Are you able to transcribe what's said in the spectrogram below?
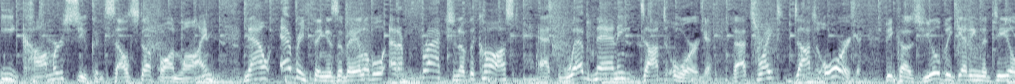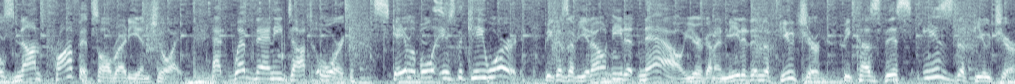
e-commerce so you can sell stuff online? Now everything is available at a fraction of the cost at webnanny.org. That's right, .org, because you'll be getting the deals nonprofits already enjoy. At webnanny.org, scalable is the key word, because if you don't need it now, you're going to need it in the future, because this is the future.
